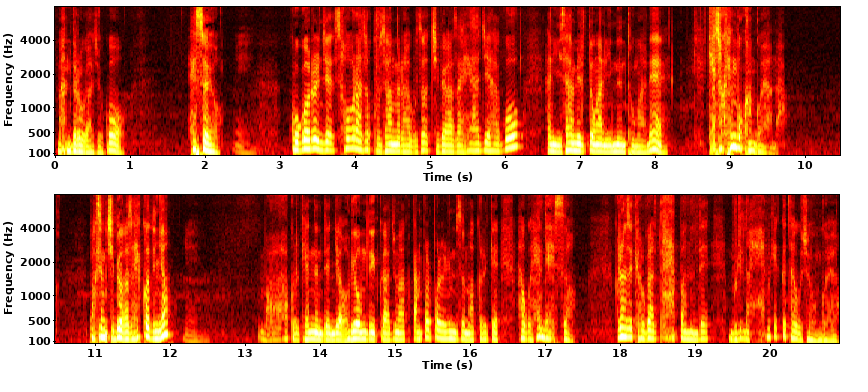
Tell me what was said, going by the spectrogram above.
만들어 가지고 했어요. 예, 그거를 이제 서울 와서 구상을 하고서 집에 가서 해야지 하고 한 2, 3일 동안 있는 동안에 계속 행복한 거야, 막. 막상 집에 가서 했거든요. 예, 뭐 그렇게 했는데 이제 어려움도 있고 아주 막 땀 뻘뻘 흘리면서 막 그렇게 하고 해냈어. 그러면서 결과를 딱 봤는데 물이 너무 깨끗하고 좋은 거예요.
